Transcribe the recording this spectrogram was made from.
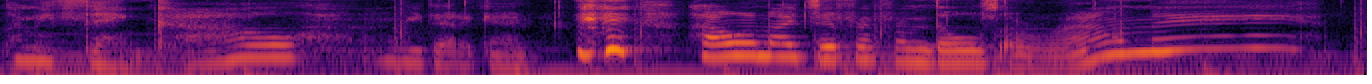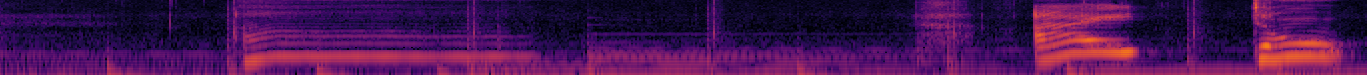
let me think. How, read that again. how am I different from those around me? Um, I don't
